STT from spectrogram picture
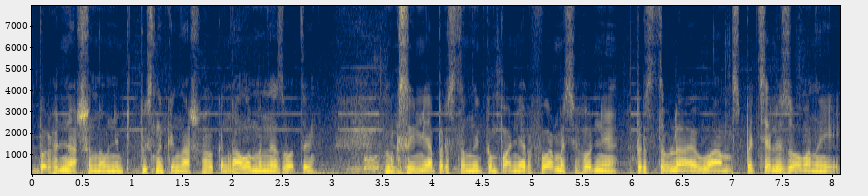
Доброго дня, шановні підписники нашого каналу. Мене звати Максим, я представник компанії Реформи. Сьогодні представляю вам спеціалізований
